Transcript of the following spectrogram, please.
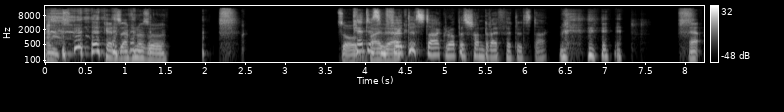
Und Cat ist einfach nur so. So, Cat ist ein. Viertel Stark, Rob ist schon drei Viertel Stark. ja.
